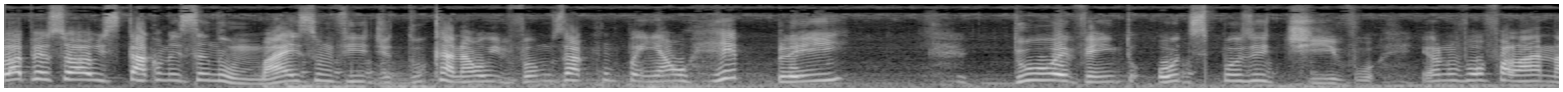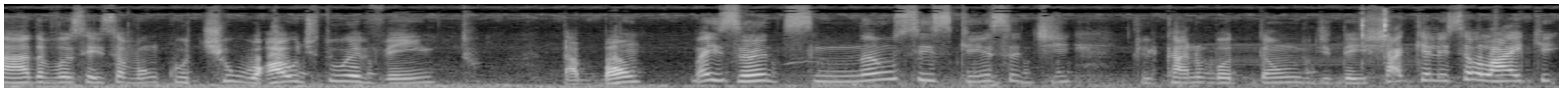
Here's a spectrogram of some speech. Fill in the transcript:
Olá pessoal, está começando mais um vídeo do canal e vamos acompanhar o replay do evento O Dispositivo. Eu não vou falar nada, vocês só vão curtir o áudio do evento, tá bom? Mas antes, não se esqueça de clicar no botão de deixar aquele seu like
